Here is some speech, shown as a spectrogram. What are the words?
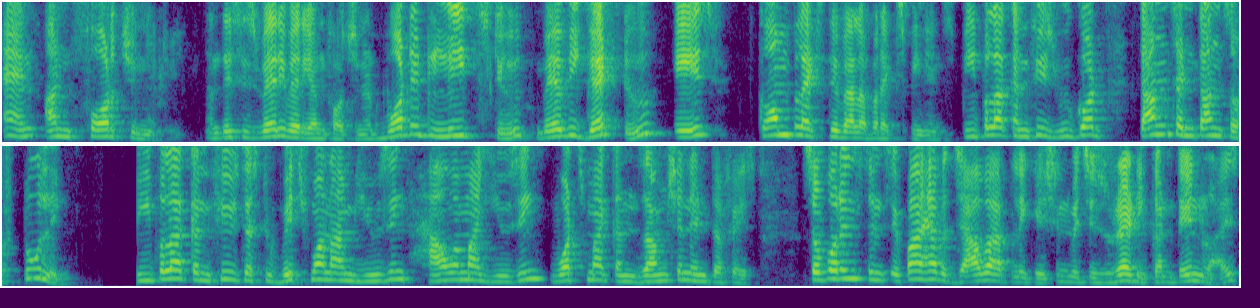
And unfortunately, and this is very, very unfortunate, what it leads to, where we get to, is complex developer experience. People are confused. We've got tons and tons of tooling. People are confused as to which one I'm using, how am I using, what's my consumption interface. So, for instance, if I have a Java application which is ready, containerized,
